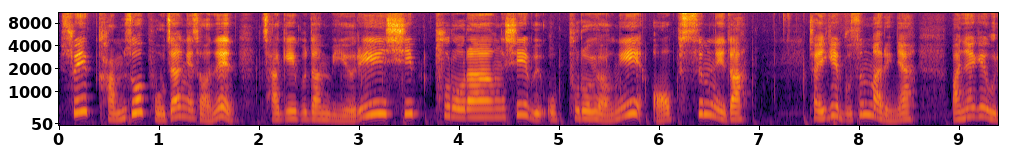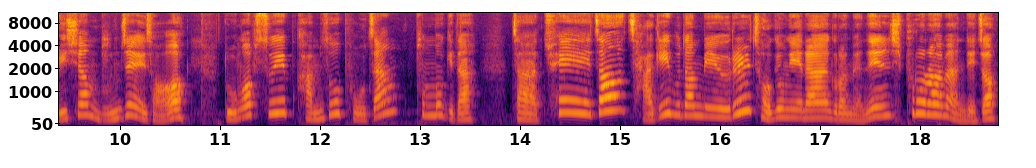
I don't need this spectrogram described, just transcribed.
수입 감소 보장에서는 자기 부담 비율이 10%랑 15%형이 없습니다. 자, 이게 무슨 말이냐? 만약에 우리 시험 문제에서 농업 수입 감소 보장 품목이다. 자, 최저 자기 부담 비율을 적용해라. 그러면은 10%로 하면 안 되죠.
